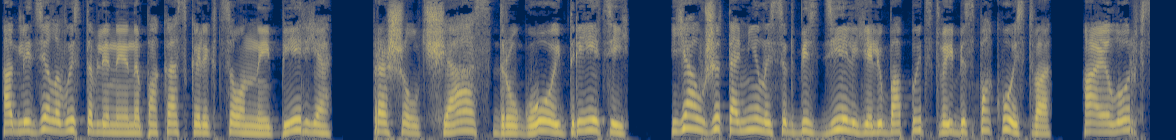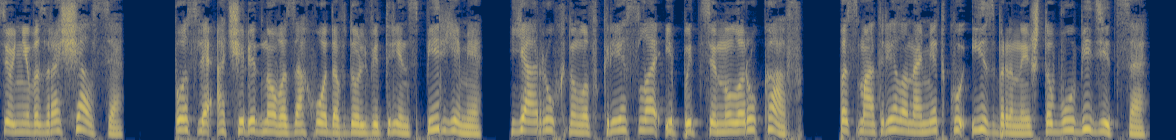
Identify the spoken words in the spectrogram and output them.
оглядела выставленные на показ коллекционные перья. Прошел час, другой, третий. Я уже томилась от безделья, любопытства и беспокойства, Айлор все не возвращался. После очередного захода вдоль витрин с перьями я рухнула в кресло и подтянула рукав. Посмотрела на метку избранной, чтобы убедиться.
